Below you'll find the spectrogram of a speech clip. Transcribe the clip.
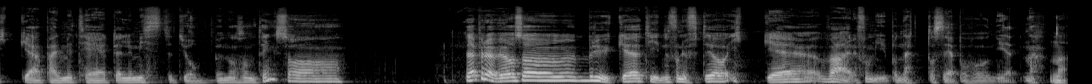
ikke er permittert eller mistet jobben og sånne ting, så Jeg prøver jo også å bruke tiden fornuftig og ikke være for mye på nett og se på nyhetene. Nei.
